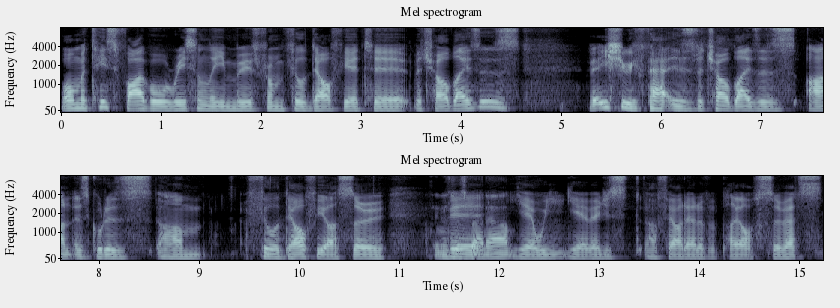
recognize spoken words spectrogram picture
Well, Matisse Thybulle recently moved from Philadelphia to the Trailblazers. The issue with that is the Trailblazers aren't as good as um, Philadelphia, so they're just out. Yeah, we yeah they just uh, fouled out of the playoffs. So that's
